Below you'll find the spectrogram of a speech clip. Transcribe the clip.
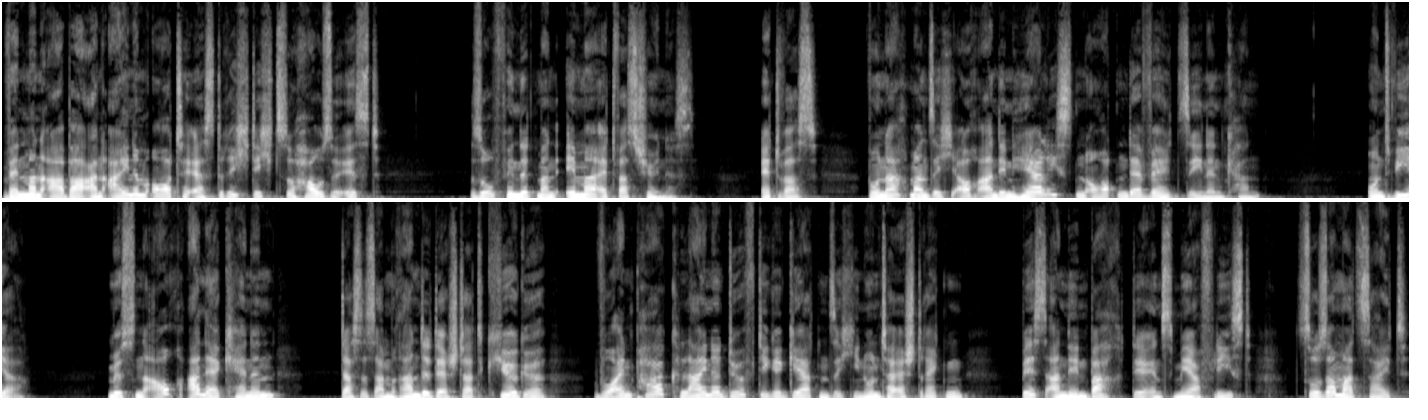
Wenn man aber an einem Orte erst richtig zu Hause ist, so findet man immer etwas Schönes, etwas, wonach man sich auch an den herrlichsten Orten der Welt sehnen kann. Und wir müssen auch anerkennen, dass es am Rande der Stadt Kjöge wo ein paar kleine dürftige Gärten sich hinunter erstrecken, bis an den Bach, der ins Meer fließt, zur Sommerzeit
